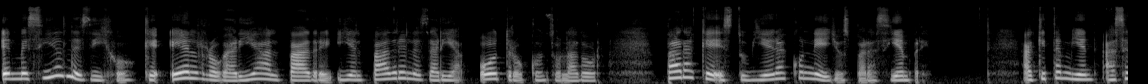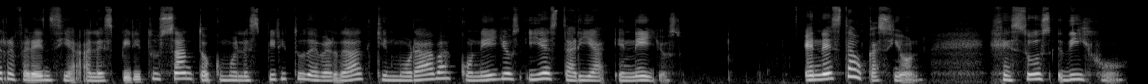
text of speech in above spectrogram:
el Mesías les dijo que Él rogaría al Padre y el Padre les daría otro consolador para que estuviera con ellos para siempre. Aquí también hace referencia al Espíritu Santo como el Espíritu de verdad quien moraba con ellos y estaría en ellos. En esta ocasión, Jesús dijo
